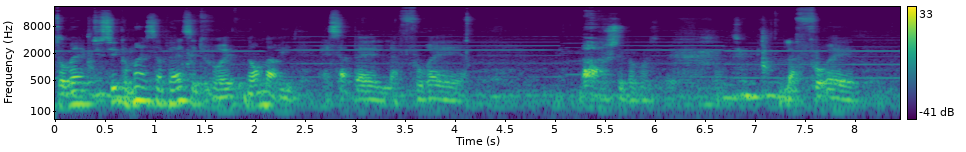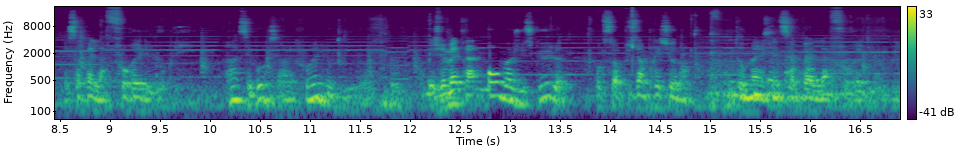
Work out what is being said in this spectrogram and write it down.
Thomas, tu sais comment elle s'appelle cette forêt? Non, Marie. Elle s'appelle la forêt. Ah, je sais pas comment. La forêt. Elle s'appelle la forêt de l'oubli. Ah, c'est beau ça, la forêt de l'oubli. Et je vais mettre un O majuscule pour que ce soit plus impressionnant. Thomas, elle s'appelle la forêt de l'oubli.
